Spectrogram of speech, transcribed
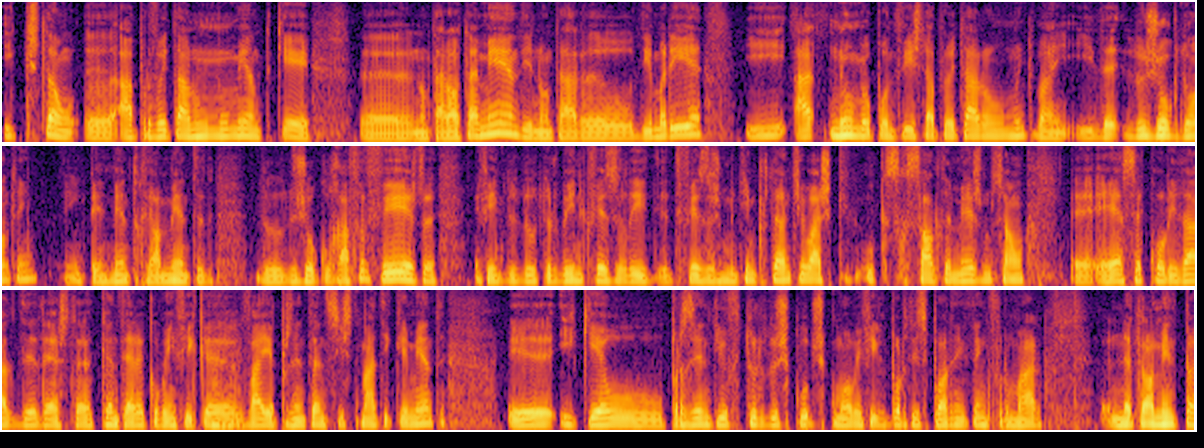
e que estão uh, a aproveitar um momento que é uh, não estar Otamendi, não estar uh, o Di Maria e, no meu ponto de vista, aproveitaram muito bem. E de, do jogo de ontem, independente realmente do, do, jogo que o Rafa fez, enfim, do, do Turbino que fez ali defesas muito importantes, eu acho que o que se ressalta mesmo são, é essa qualidade de, desta cantera que o Benfica uhum. vai apresentando sistematicamente e que é o presente e o futuro dos clubes como o Benfica, Porto e Sporting tem que formar naturalmente para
